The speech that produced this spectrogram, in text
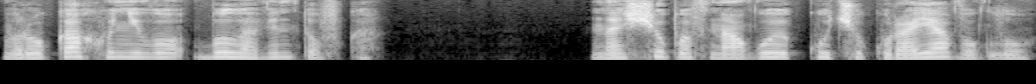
В руках у него была винтовка. Нащупав ногой кучу курая в углу,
